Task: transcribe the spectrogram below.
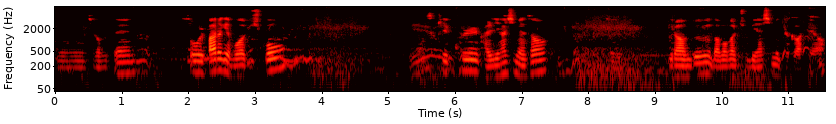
어, 제가 볼 땐 소울 빠르게 모아주시고 스킬 쿨 관리하시면서 이제 2라운드 넘어갈 준비하시면 될 것 같아요.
